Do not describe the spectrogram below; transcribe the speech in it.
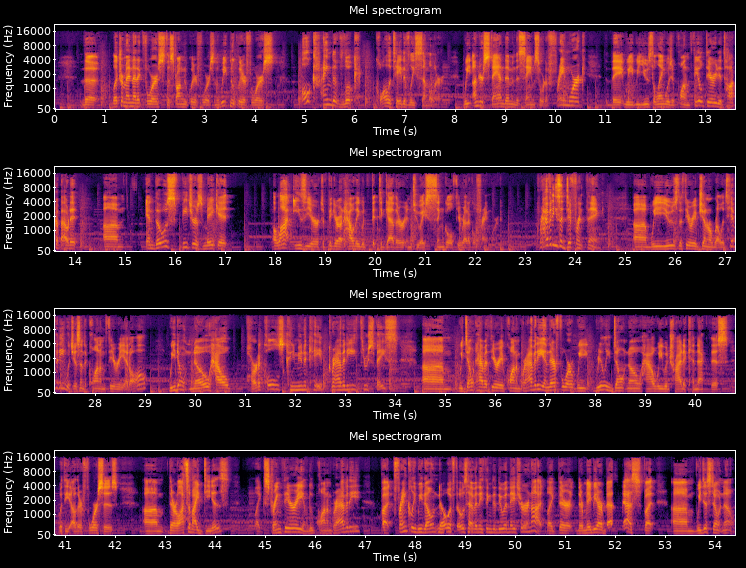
the electromagnetic force, the strong nuclear force, and the weak nuclear force all kind of look qualitatively similar. We understand them in the same sort of framework. They we, we use the language of quantum field theory to talk about it. Um, and those features make it a lot easier to figure out how they would fit together into a single theoretical framework. Gravity is a different thing. Um, we use the theory of general relativity, which isn't a quantum theory at all. We don't know how particles communicate gravity through space. Um, we don't have a theory of quantum gravity, and therefore we really don't know how we would try to connect this with the other forces. Um, there are lots of ideas like string theory and loop quantum gravity, but frankly, we don't know if those have anything to do with nature or not. Like they're they're maybe our best guess, but um, we just don't know.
